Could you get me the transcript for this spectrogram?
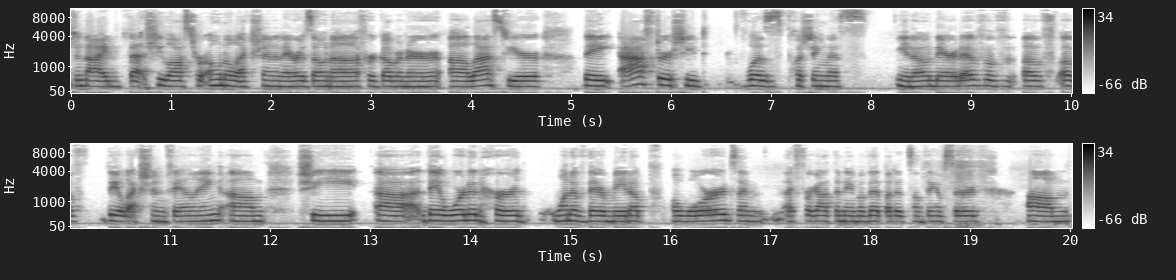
denied that she lost her own election in Arizona for governor uh, last year. They, after she was pushing this, you know, narrative of of of the election failing, um, she uh, they awarded her one of their made up awards. I'm I forgot the name of it, but it's something absurd. Um,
